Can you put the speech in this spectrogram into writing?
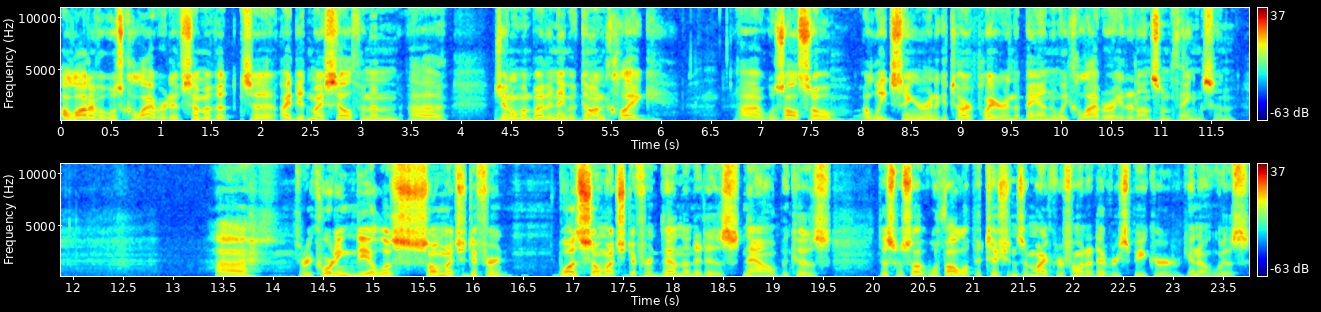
A lot of it was collaborative. Some of it uh, I did myself, and then uh, a gentleman by the name of Don Clegg uh, was also a lead singer and a guitar player in the band, and we collaborated on some things. And uh, the recording deal was so much different, was so much different then than it is now because this was with all the petitions, a microphone at every speaker. You know, it was.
